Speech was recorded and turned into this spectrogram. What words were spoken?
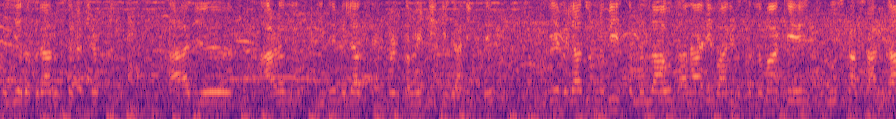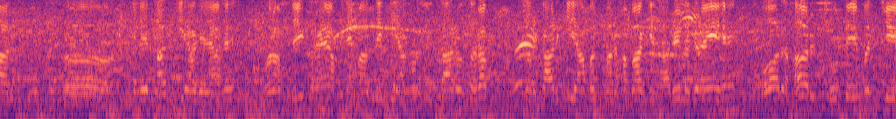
સૈયદ અબરાર હુસેન અશરફ. आज आनंद ईद मिलाद सेंट्रल कमेटी की जानिब से। ईद मिलादुलनबी अलैहि वसल्लम के जुलूस का शानदार इनेकाद किया गया है और हम देख रहे हैं अपने माथे की आँखों से चारों तरफ़ सरकार की आमद मरहबा के नारे लग रहे हैं और हर छोटे बच्चे,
